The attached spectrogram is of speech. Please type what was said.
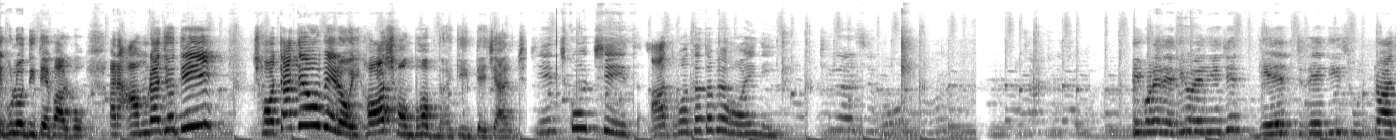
এগুলো দিতে পারব। আর আমরা যদি ছটাতেও বেরোই হওয়া সম্ভব নয় তিনটে চার্জ চেঞ্জ করছিস? আধ ঘণ্টা তবে হয়নি। রেডি করে রেডি হয়ে নিয়েছিস? গেট রেডি শ্যুটটা আজ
